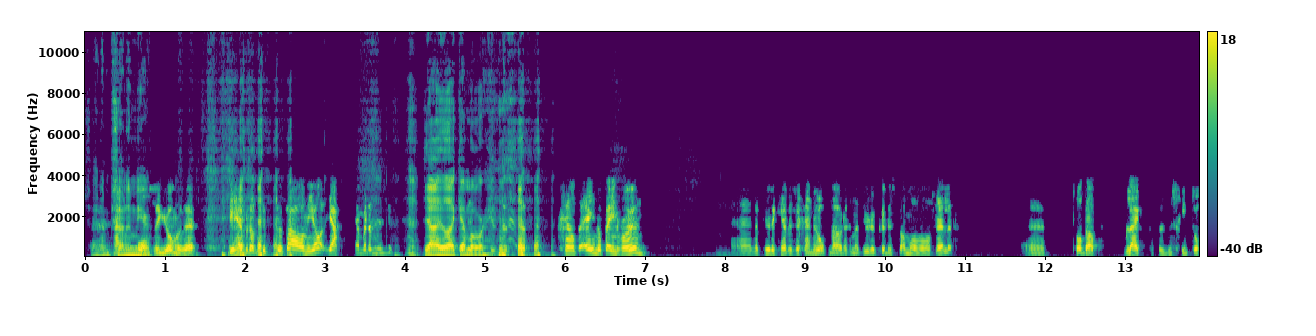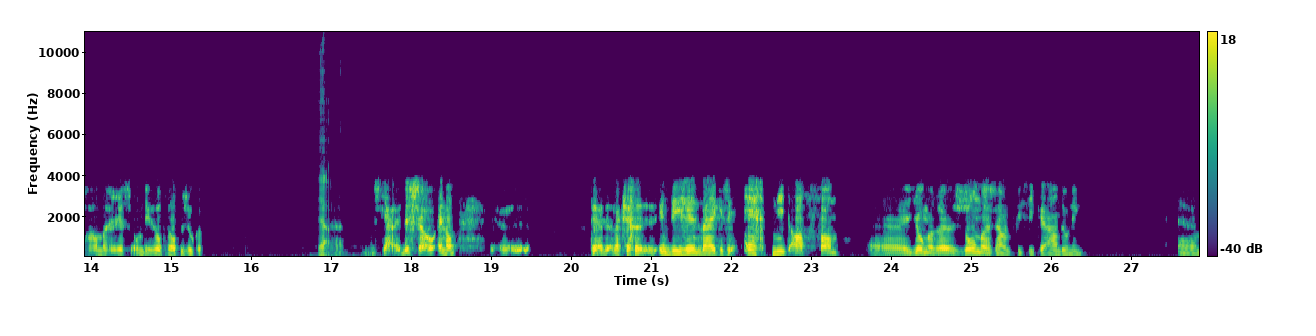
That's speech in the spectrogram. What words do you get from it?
Zijn er, Nou, zijn er meer? Onze jongeren, die hebben dat totaal niet. al- Ja, ja, maar dat is Ja, heel herkenbaar hoor. dat, dat geldt één op één voor hun. Eh, natuurlijk hebben ze geen hulp nodig. Natuurlijk kunnen ze het allemaal wel zelf. Eh, totdat blijkt dat het misschien toch handiger is om die hulp wel te zoeken. Ja. Eh, dus ja, dus zo. En dan, eh, te- laat ik zeggen, in die zin wijken ze echt niet af van jongeren zonder zo'n fysieke aandoening. Ehm,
